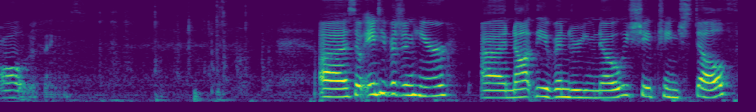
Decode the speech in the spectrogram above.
all the things. Uh, so Anti-Vision here, uh, not the Avenger you know, shape change stealth.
